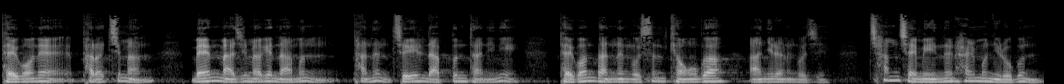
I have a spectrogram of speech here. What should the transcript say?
100원에 팔았지만 맨 마지막에 남은 판은 제일 나쁜 단이니 100원 받는 것은 경우가 아니라는 거지. 참 재미있는 할머니로군.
